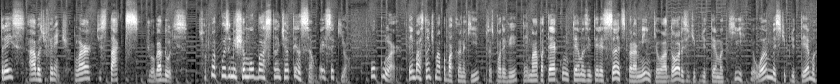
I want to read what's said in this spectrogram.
três abas diferentes. Popular, destaques, jogadores. Só que uma coisa me chamou bastante a atenção. É isso aqui, ó. Popular. Tem bastante mapa bacana aqui, vocês podem ver. Tem mapa até com temas interessantes para mim, que eu adoro esse tipo de tema aqui. Eu amo esse tipo de tema.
